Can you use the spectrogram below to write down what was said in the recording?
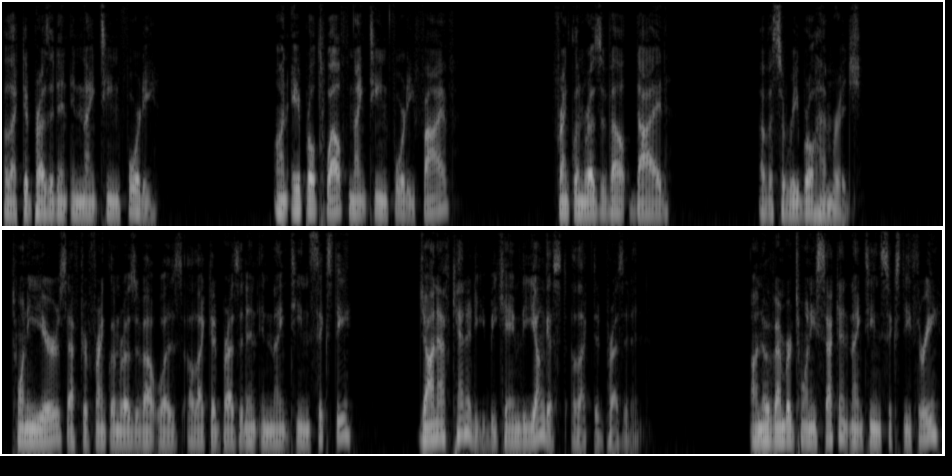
elected president in 1940. On April 12, 1945, Franklin Roosevelt died of a cerebral hemorrhage 20 years after Franklin Roosevelt was elected president in 1960, John F. Kennedy became the youngest elected president. On November 22, 1963,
